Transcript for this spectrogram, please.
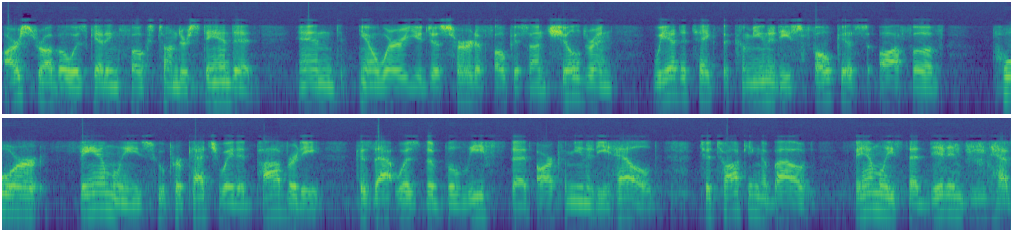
Our struggle was getting folks to understand it, and you know where you just heard a focus on children, we had to take the community's focus off of poor families who perpetuated poverty because that was the belief that our community held, to talking about families that did indeed have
